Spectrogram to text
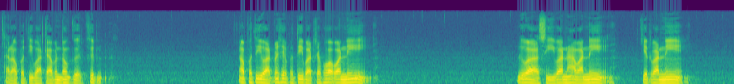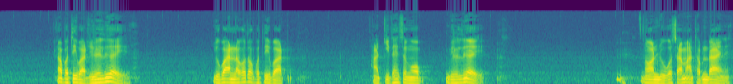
ถ้าเราปฏิบัติแล้วมันต้องเกิดขึ้นเราปฏิบัติไม่ใช่ปฏิบัติเฉพาะวันนี้ หรือว่าสี่วันห้าวันนี้ เจ็ดวันนี้เราปฏิบัติอยู่เรื่อยๆ อยู่บ้านเราก็ต้องปฏิบัติ หาจิตให้สงบอยู่เรื่อยๆ นอนอยู่ก็สามารถทำได้นี่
